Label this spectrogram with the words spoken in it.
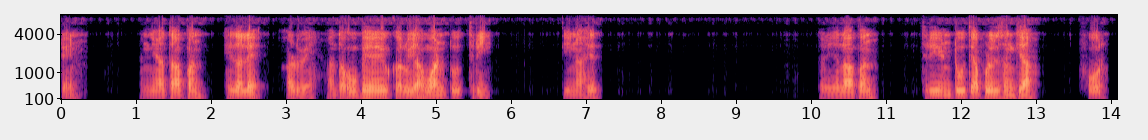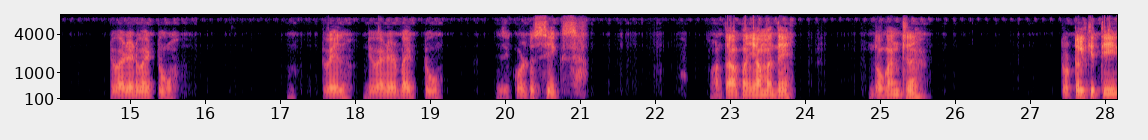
ten आणि आता आपण हे झाले आडवे. आता उभे करूया वन टू थ्री तीन आहेत. तर याला आपण थ्री इंटू त्यापुढील संख्या four divided by two twelve divided by two is equal to six आता आपण यामध्ये दोघांचं टोटल किती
